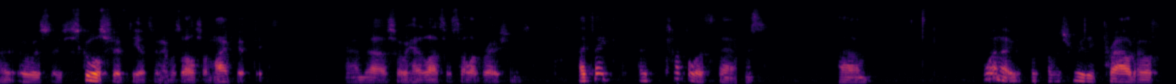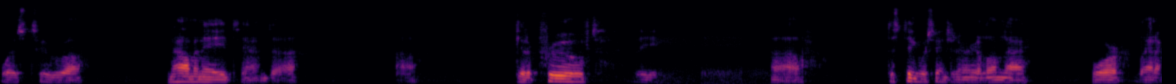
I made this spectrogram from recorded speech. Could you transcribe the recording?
it was the school's 50th, and it was also my 50th. And uh, so we had lots of celebrations. I think a couple of things. Um, one I, I was really proud of was to uh, nominate and uh, uh, get approved the uh, Distinguished Engineering Alumni for Lana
